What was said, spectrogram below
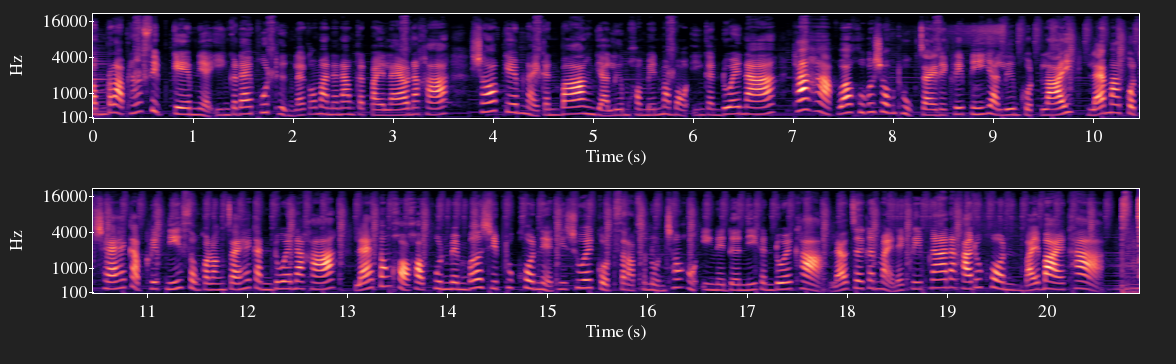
สำหรับทั้ง 10 เกมเนี่ยอิงก็ได้พูดถึงและก็มาแนะนำกันไปแล้วนะคะ ชอบเกมไหนกันบ้าง อย่าลืมคอมเมนต์มาบอกอิงกันด้วยนะ ถ้าหากว่าคุณผู้ชมถูกใจในคลิปนี้อย่าลืมกดไลค์และมากดแชร์ให้กับคลิปนี้ส่งกำลังใจให้กันด้วยนะคะ และต้องขอขอบคุณเมมเบอร์ชิพทุกคนเนี่ยที่ช่วยกดสนับสนุนช่องของอิงในเดือนนี้กันด้วยค่ะ แล้วเจอกันใหม่ในคลิปหน้านะคะ ทุกคนบ๊ายบายค่ะ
